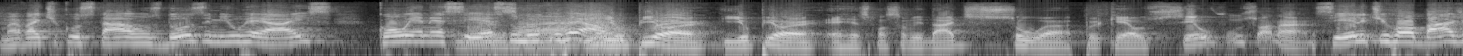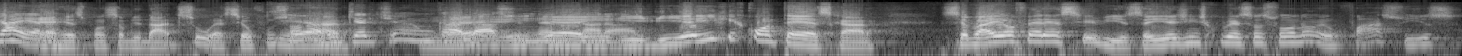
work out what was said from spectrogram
Mas vai te custar uns 12 mil reais com o INSS do lucro real. E o pior, e o pior, é responsabilidade sua, porque é o seu funcionário. Se ele te roubar, já É era. responsabilidade sua, é seu Que funcionário. que ele tinha um né? cadastro, E, né, é, e, e- e aí que acontece, cara? Você vai e oferece serviço. Aí a gente conversou, você falou, não, eu faço isso.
